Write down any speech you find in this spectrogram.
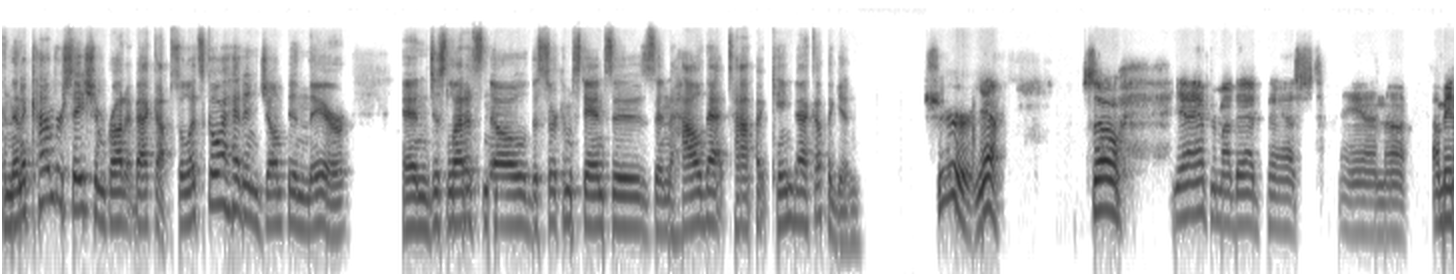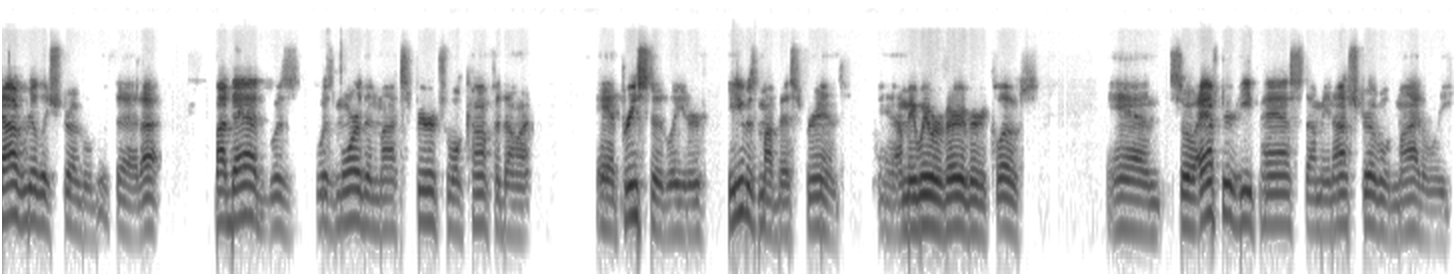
and then a conversation brought it back up. So let's go ahead and jump in there and just let us know the circumstances and how that topic came back up again. Sure. Yeah. So, yeah, after my dad passed, and uh, I mean, I really struggled with that. I, my dad was was more than my spiritual confidant and priesthood leader. He was my best friend. And, I mean, we were very, very close. And so after he passed, I mean, I struggled mightily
